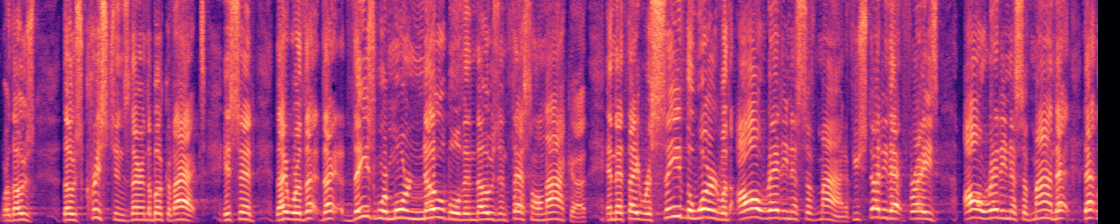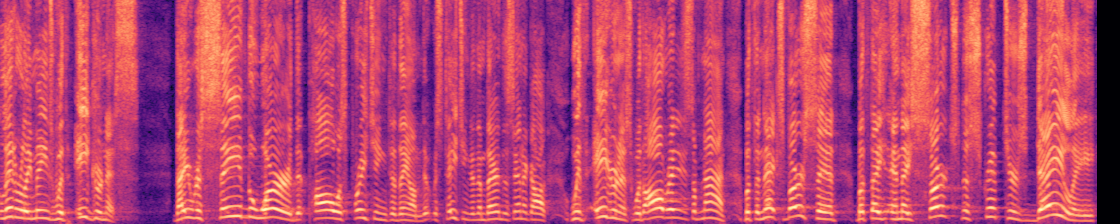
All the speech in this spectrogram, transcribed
where those those Christians there in the book of Acts. It said they were they, these were more noble than those in Thessalonica, and that they received the word with all readiness of mind. If you study that phrase, all readiness of mind, that, that literally means with eagerness. They received the word that Paul was preaching to them, that was teaching to them there in the synagogue, with eagerness, with all readiness of mind. But the next verse said, "But they and they searched the scriptures daily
